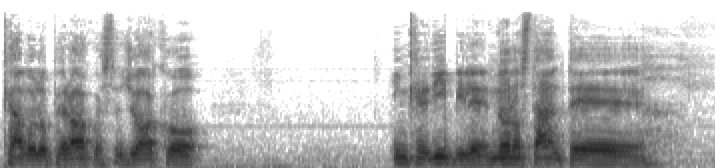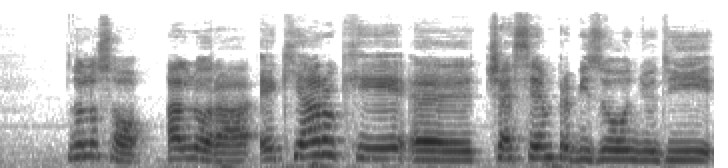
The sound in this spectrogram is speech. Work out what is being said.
cavolo però questo gioco incredibile nonostante non lo so, allora è chiaro che eh, c'è sempre bisogno di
